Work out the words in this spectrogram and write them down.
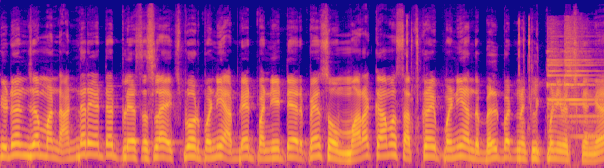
ஹிடன் ஜம் அண்ட் அண்டர் ரேட்டட் பிளேசஸ்லாம் எக்ஸ்ப்ளோர் பண்ணி அப்டேட் பண்ணிகிட்டே இருப்பேன். ஸோ மறக்காமல் சப்ஸ்கிரைப் பண்ணி அந்த பெல் பட்டனை கிளிக் பண்ணி வச்சுக்கோங்க.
